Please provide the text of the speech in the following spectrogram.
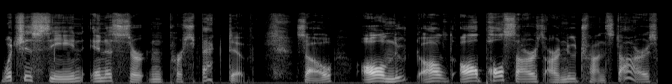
which is seen in a certain perspective. So all new all, all pulsars are neutron stars,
